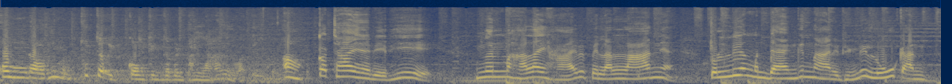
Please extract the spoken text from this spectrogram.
คนเราที่มันทุจริตโกงกินกันเป็นพันล้านเลยวะตีอ้าว ก็ใช่นะดิพี่ เงินมหาลัยหายไปเป็นล้านๆเนี่ย จนเรื่องมันแดงขึ้นมาเนี่ยถึงได้รู้กันต้องจับ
